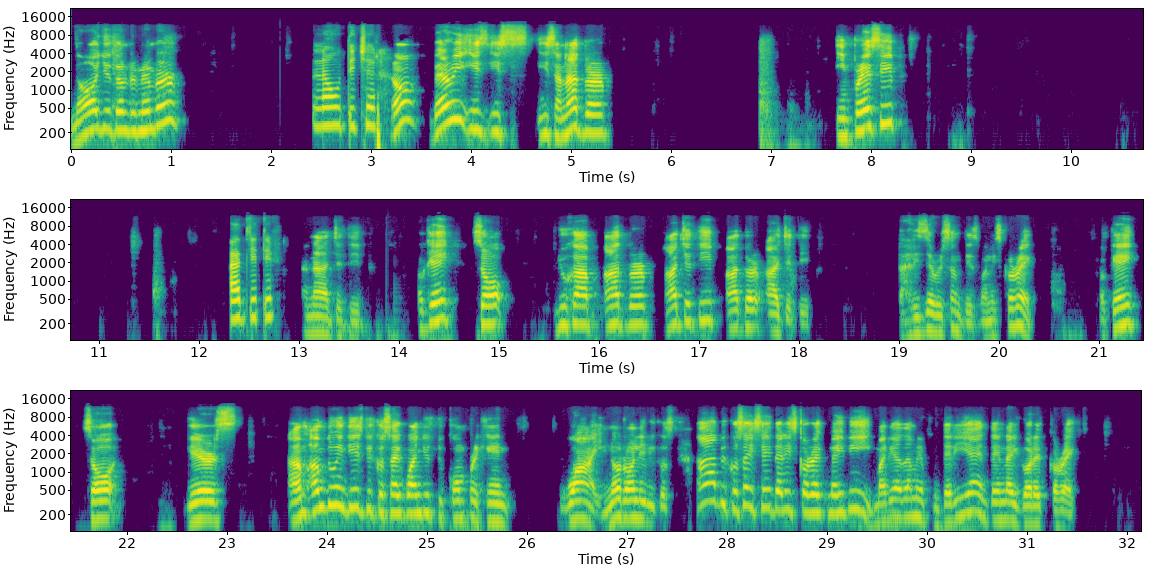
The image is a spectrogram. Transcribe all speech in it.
No, you don't remember? No, teacher. No, very is, is, is an adverb. Impressive, Adjective. an adjective. Okay, so you have adverb, adjective, adverb, adjective. That is the reason this one is correct. Okay, so here's, I'm, I'm doing this because I want you to comprehend why, not only because, ah, because I say that is correct, maybe Maria dame punteria and then I got it correct.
